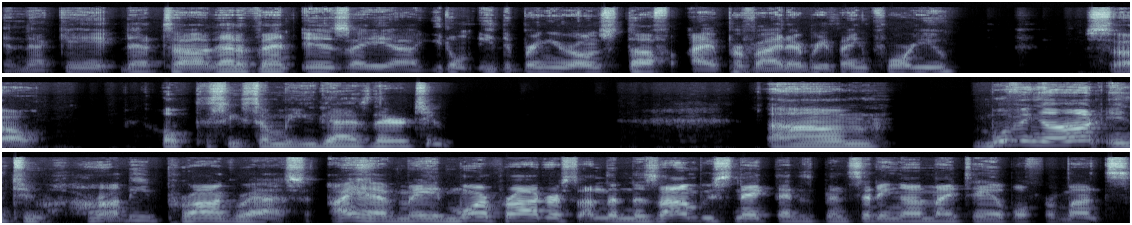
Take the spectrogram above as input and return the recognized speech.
And that game, that uh, that event is a uh, you don't need to bring your own stuff. I provide everything for you. So hope to see some of you guys there too. Um, Moving on into hobby progress. I have made more progress on the Nzambu snake that has been sitting on my table for months.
